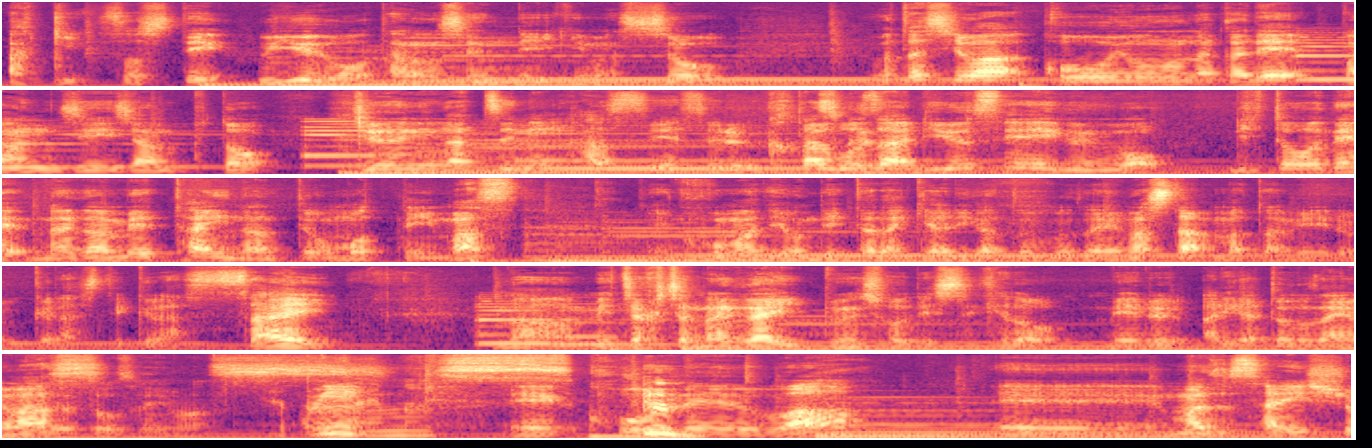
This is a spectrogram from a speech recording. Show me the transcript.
秋そして冬を楽しんでいきましょう。私は紅葉の中でバンジージャンプと12月に発生する双子座流星群を離島で眺めたいなんて思っています。ここまで読んでいただきありがとうございました。またメールを送らせてください。まあめちゃくちゃ長い文章でしたけどメールありがとうございあます。りがとうございます。ありがとうございます、えーこれは、えーまず最初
